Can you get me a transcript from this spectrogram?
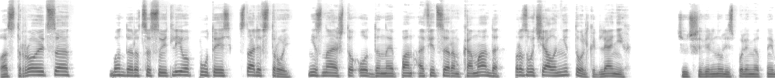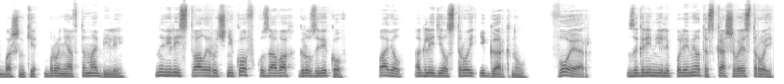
«Построиться!» Бандеровцы суетливо, путаясь, стали в строй, не зная, что отданная пан офицерам команда прозвучала не только для них. Чуть шевельнулись пулеметные башенки бронеавтомобилей. Навелись стволы ручников в кузовах грузовиков. Павел оглядел строй и гаркнул. «Фойер!» Загремели пулеметы, скашивая строй.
